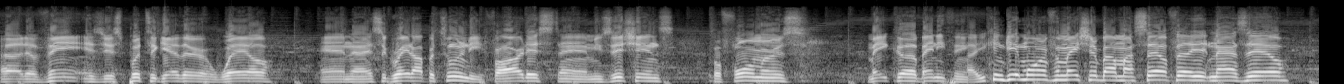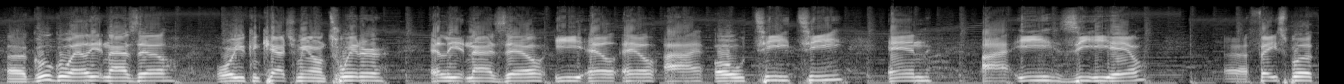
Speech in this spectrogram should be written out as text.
Uh, the event is just put together well and uh, it's a great opportunity for artists and musicians, performers, makeup, anything. Uh, you can get more information about myself, Elliot Niezel. Uh, Google Elliot Niezel, or you can catch me on Twitter, Elliot Niezel, E L L I O T T N I E Z E L. Uh, Facebook,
